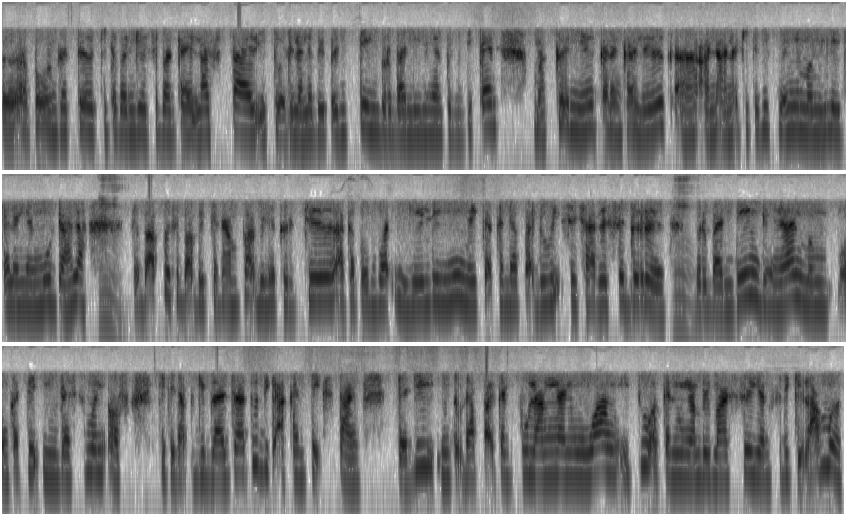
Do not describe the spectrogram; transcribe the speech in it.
uh, apa orang kata kita panggil sebagai lifestyle itu adalah lebih penting berbanding dengan pendidikan makanya kadang-kadang uh, anak-anak kita ni sebenarnya memilih jalan yang mudah lah hmm. sebab apa sebab mereka nampak bila kerja ataupun buat e-hailing ni mereka akan dapat duit secara segera hmm. berbanding dengan mem- orang kata investment of kita nak pergi belajar tu dia akan take time jadi untuk dapatkan pulangan wang itu akan mengambil mengambil masa yang sedikit lama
